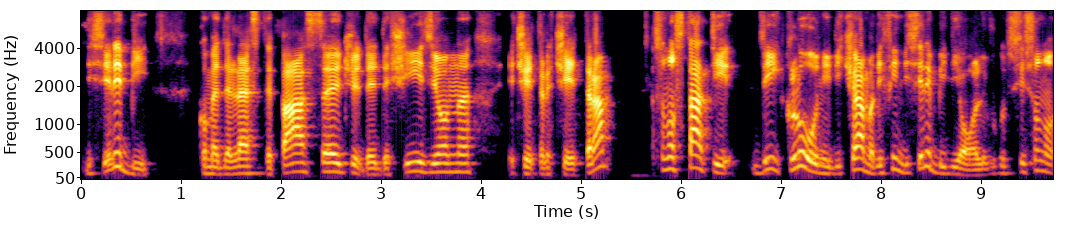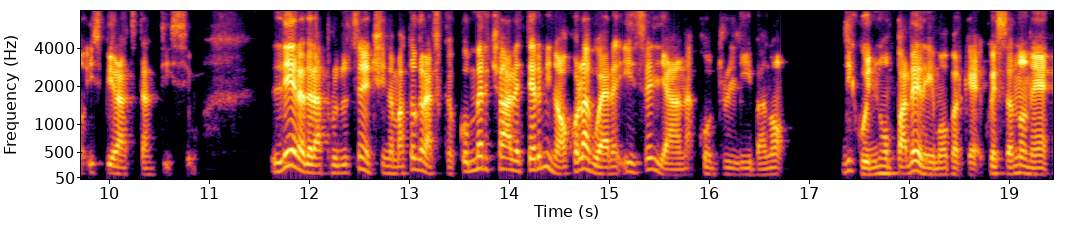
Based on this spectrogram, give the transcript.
di serie B come The Last Passage, The Decision, eccetera, eccetera, sono stati dei cloni, diciamo, di film di serie B di Hollywood, si sono ispirati tantissimo. L'era della produzione cinematografica commerciale terminò con la guerra israeliana contro il Libano, di cui non parleremo perché questa non è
